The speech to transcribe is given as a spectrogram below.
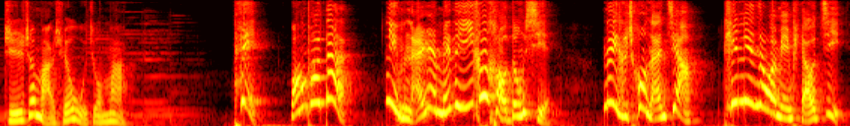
指着马学武就骂：“呸！王八蛋！你们男人没得一个好东西！那个臭男将天天在外面嫖妓，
